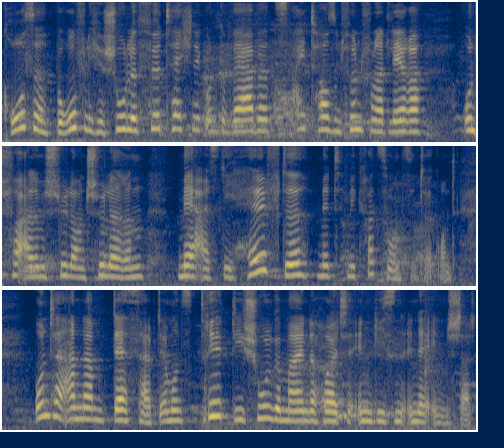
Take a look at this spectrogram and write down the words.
Große berufliche Schule für Technik und Gewerbe, 2500 Lehrer und vor allem Schüler und Schülerinnen, mehr als die Hälfte mit Migrationshintergrund. Unter anderem deshalb demonstriert die Schulgemeinde heute in Gießen in der Innenstadt.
